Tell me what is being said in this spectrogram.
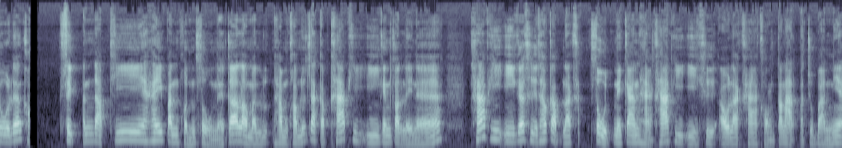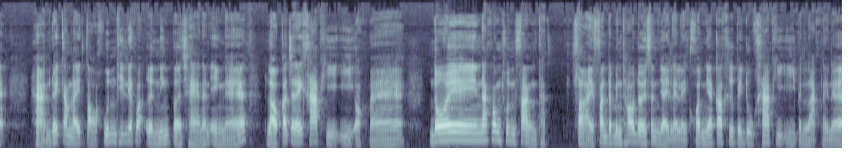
ดูเรื่องของ 10 อันดับที่ให้ปันผลสูงเนะก็เรามาทำความรู้จักกับค่า PE กันก่อนเลยนะค่า PE ก็คือเท่ากับราคาสูตรในการหาค่า PE คือเอาราคาของตลาดปัจจุบันเนี่ย หารด้วยกำไรต่อหุ้นที่เรียกว่า e a r n i n g per share นั่นเองนะ เราก็จะได้ค่า PE ออกมา โดยนักลงทุนฝั่งสาย Fundamental โดยส่วนใหญ่หลาย ๆ คนเนี่ยก็คือไปดูค่า PE เป็นหลักเลยเนะ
